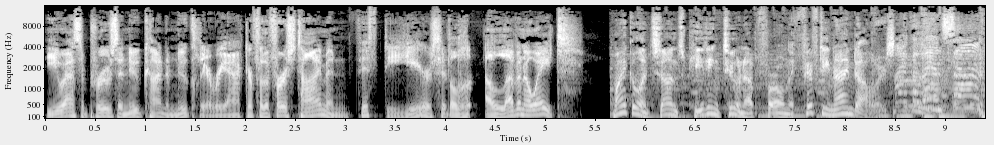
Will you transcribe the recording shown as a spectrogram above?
The U.S. approves a new kind of nuclear reactor for the first time in 50 years. It'll 1108. Michael and Son's heating tune-up for only $59. Michael and Son.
